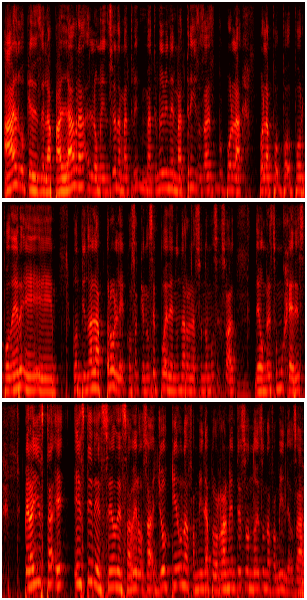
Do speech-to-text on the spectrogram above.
algo que desde la palabra lo menciona, matrimonio viene de matriz, o sea, por, la, por, la, por, poder eh, eh, continuar la prole, cosa que no se puede en una relación homosexual de hombres o mujeres. Pero ahí está eh, este deseo de saber, o sea, yo quiero una familia, pero realmente eso no es una familia, o sea,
